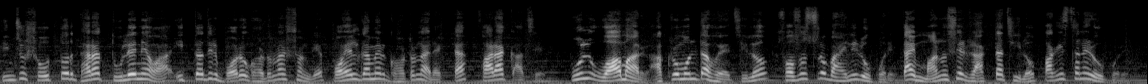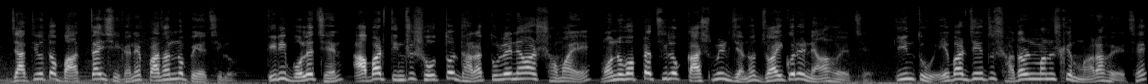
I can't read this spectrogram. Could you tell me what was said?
তিনশো সত্তর ধারা তুলে নেওয়া ইত্যাদির বড় ঘটনার সঙ্গে পহেলগামের ঘটনার একটা ফারাক আছে। পুলওয়ামার আক্রমণটা হয়েছিল সশস্ত্র বাহিনীর উপরে। তাই মানুষের রাগটা ছিল পাকিস্তানের উপরে। জাতীয়তাবাদটাই সেখানে প্রাধান্য পেয়েছিল। তিনি বলেছেন, আবার তিনশো সত্তর ধারা তুলে নেওয়ার সময়ে মনোভাবটা ছিল কাশ্মীর যেন জয় করে নেওয়া হয়েছে। কিন্তু এবার যেহেতু সাধারণ মানুষকে মারা হয়েছে,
